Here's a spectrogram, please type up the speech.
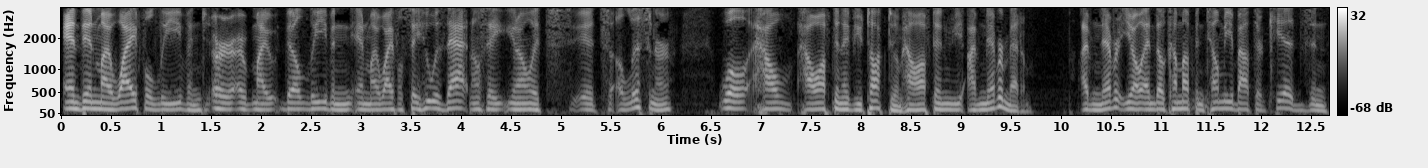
and then my wife will leave, and or, or my they'll leave, and, and my wife will say, "Who was that?" And I'll say, "You know, it's it's a listener." Well, how how often have you talked to him? How often you, I've never met him. I've never, you know, and they'll come up and tell me about their kids and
